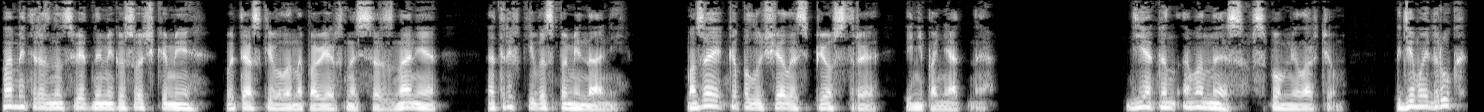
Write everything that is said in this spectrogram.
Память разноцветными кусочками вытаскивала на поверхность сознания отрывки воспоминаний. Мозаика получалась пестрая и непонятная. — Дьякон Аванес, — вспомнил Артем. — Где мой друг,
